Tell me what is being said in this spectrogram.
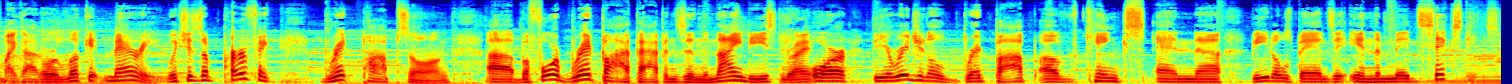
my God! Or look at Mary, which is a perfect Britpop song uh, before Britpop happens in the '90s, Right. or the original Britpop of Kinks and uh, Beatles bands in the mid '60s.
